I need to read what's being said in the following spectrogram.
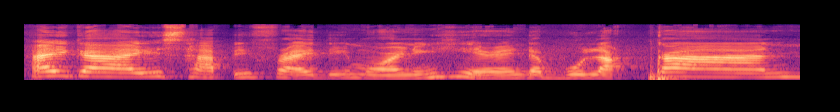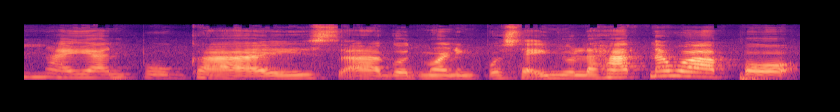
Hi guys! Happy Friday morning here in the Bulacan. Ayan po guys. Ah, good morning po sa inyo lahat. Nawa po,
